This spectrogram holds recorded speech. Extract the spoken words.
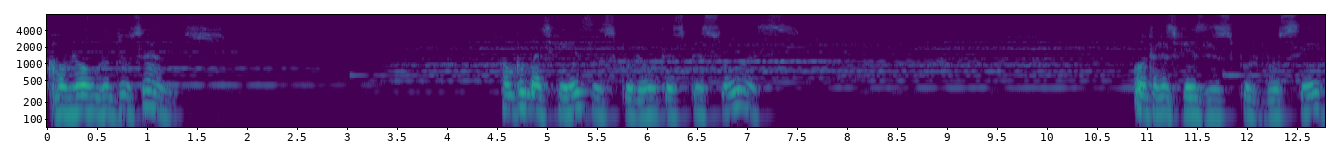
ao longo dos anos. Algumas vezes por outras pessoas, outras vezes por você,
